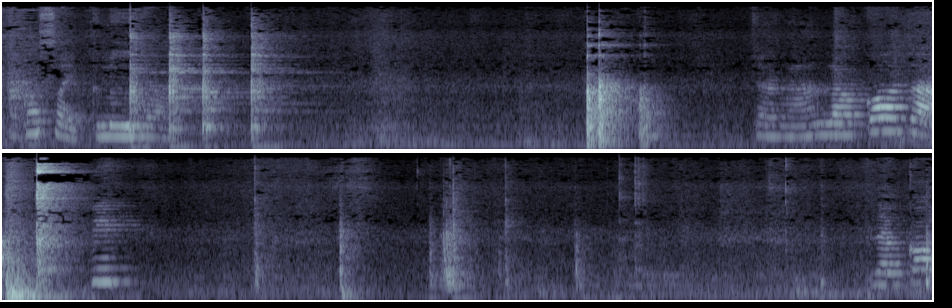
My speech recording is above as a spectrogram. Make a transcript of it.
แล้วก็ใส่เกลือ จากนั้นเราก็จะปิด แล้วก็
